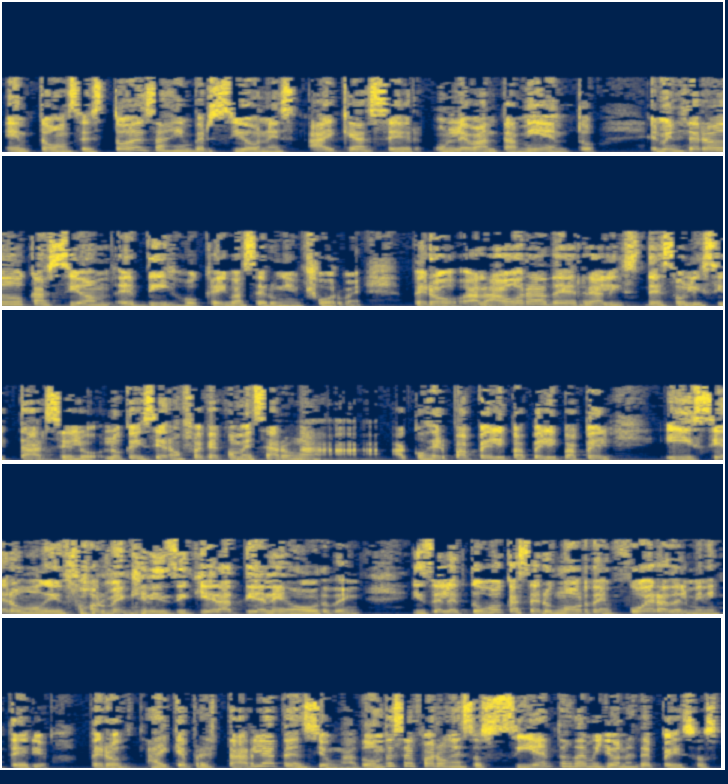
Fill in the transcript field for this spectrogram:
Entonces, todas esas inversiones hay que hacer un levantamiento. El Ministerio de Educación eh, dijo que iba a hacer un informe, pero a la hora de, solicitárselo, lo que hicieron fue que comenzaron a, coger papel y papel y papel y hicieron un informe que ni siquiera tiene orden. Y se le tuvo que hacer un orden fuera del ministerio. Pero hay que prestarle atención a dónde se fueron esos cientos de millones de pesos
